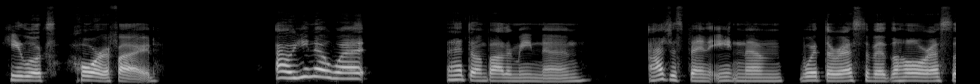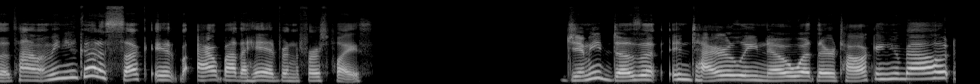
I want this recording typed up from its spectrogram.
He looks horrified. Oh, you know what? That don't bother me none. I just been eating them with the rest of it the whole rest of the time. I mean, you gotta suck it out by the head from the first place. Jimmy doesn't entirely know what they're talking about.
